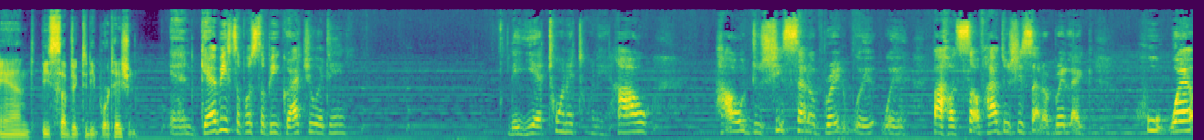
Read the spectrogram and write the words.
and be subject to deportation. And Gabby's supposed to be graduating the year 2020. How how does she celebrate with, with by herself? How does she celebrate like who where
